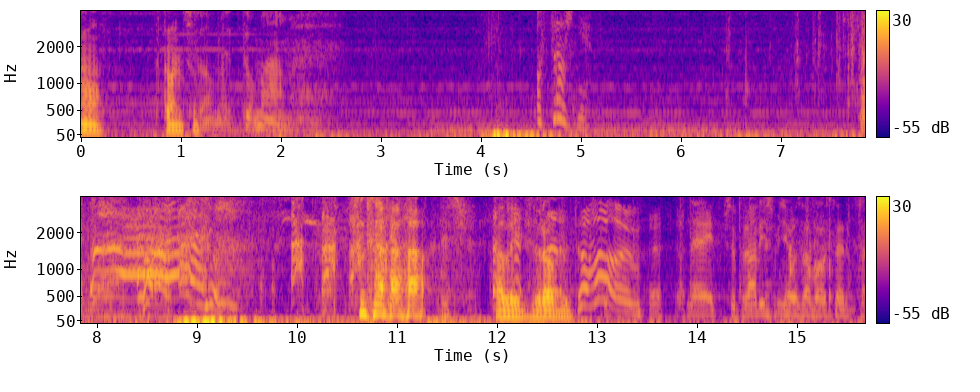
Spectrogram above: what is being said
O, w końcu. Co my tu mamy? Ostrożnie. ale ich zrobił. Nate, przyprawisz mnie o zawał serca.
